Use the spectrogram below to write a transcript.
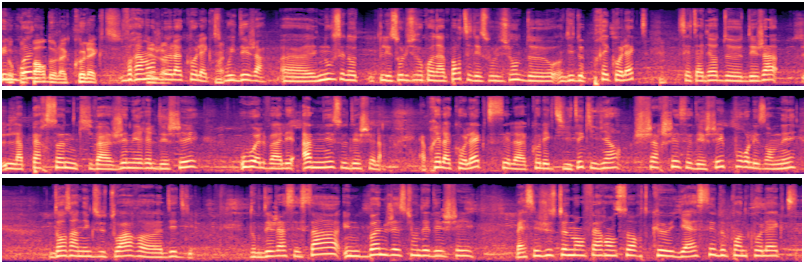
Une Donc on part de la collecte. Vraiment déjà. de la collecte, Ouais. oui déjà. Euh, nous, c'est notre- les solutions qu'on apporte, c'est des solutions de, on dit de pré-collecte, c'est-à-dire de déjà la personne qui va générer le déchet où elle va aller amener ce déchet-là. Après la collecte, c'est la collectivité qui vient chercher ces déchets pour les emmener dans un exutoire euh, dédié. Donc déjà c'est ça, une bonne gestion des déchets, bah, c'est justement faire en sorte qu'il y ait assez de points de collecte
